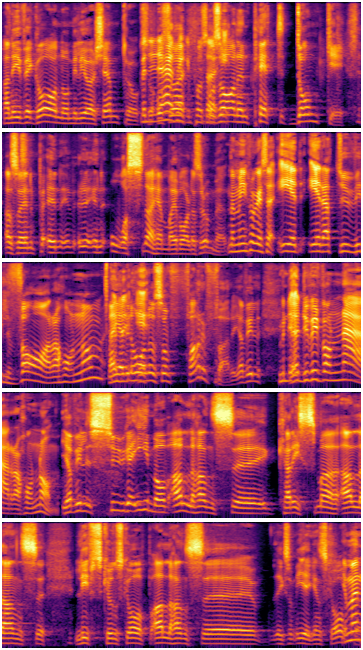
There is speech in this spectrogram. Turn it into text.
han är ju vegan och miljökämpe också. Men det är det här och, så, jag på så här- och så har han en pet donkey. Alltså en, en, en åsna hemma i vardagsrummet. Men min fråga är så här, är, är det att du vill vara honom? Nej, jag vill ha är- honom som farfar. Jag vill, Men du, du vill vara nära honom? jag vill suga i mig av all hans eh, karisma, all hans eh, livskunskap, all hans eh, liksom, egenskaper. Ja, men,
